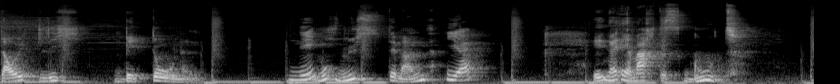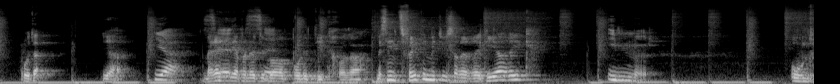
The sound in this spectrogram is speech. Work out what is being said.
deutlich betonen. Nicht? müsste man. Ja. Nein, er macht es gut. Oder, ja. Ja. Wir reden aber nicht sehr- über Politik, oder? Wir sind zufrieden mit unserer Regierung. Immer. Und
